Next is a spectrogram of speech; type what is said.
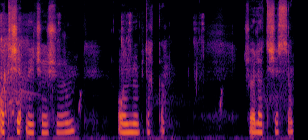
Ateş etmeye çalışıyorum. Olmuyor bir dakika. Şöyle ateş etsem.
